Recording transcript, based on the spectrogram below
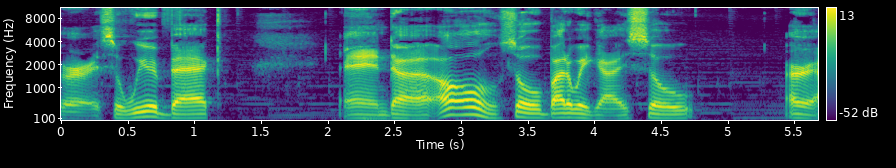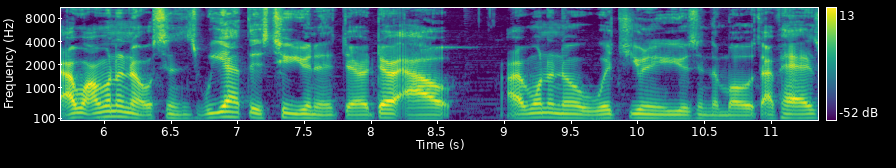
Alright, so we're back. And uh, oh, so by the way, guys, so all right, I, I want to know since we have these two units, they're they're out. I want to know which unit you're using the most. I've had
